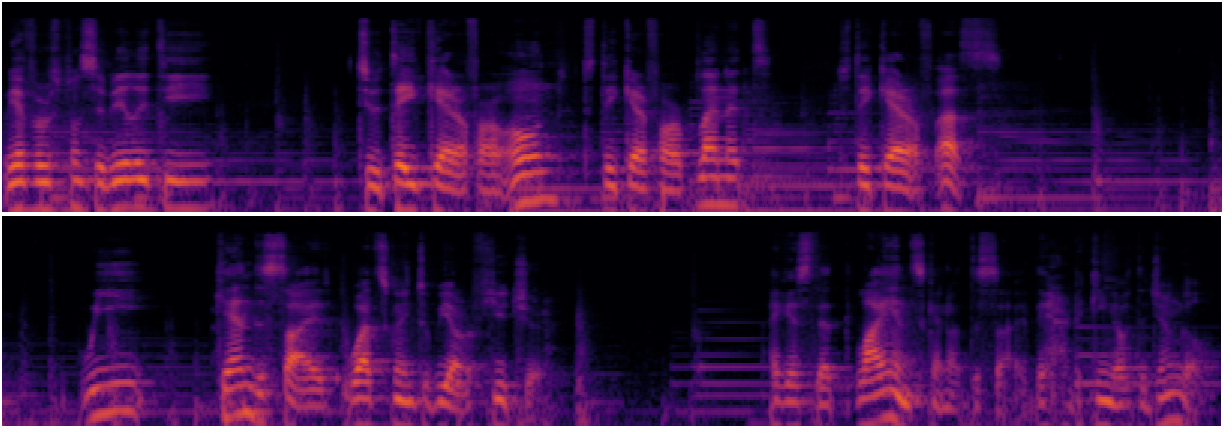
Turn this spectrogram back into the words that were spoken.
We have a responsibility to take care of our own to take care of our planet to take care of us. We can decide what's going to be our future. I guess that lions cannot decide, they are the king of the jungle.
